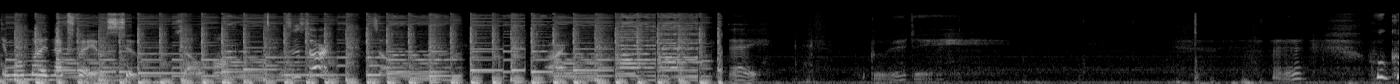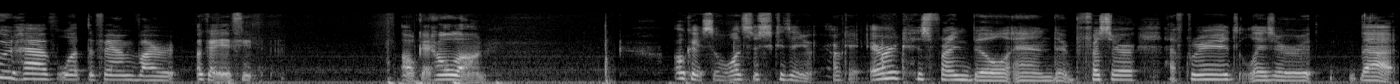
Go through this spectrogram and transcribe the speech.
in one of my next videos too. So, um, let's get. So, alright. Hey. Who could have let the fan virus? Okay, if you. Okay, hold on. Okay, so let's just continue. Okay, Eric, his friend Bill, and the professor have created laser that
